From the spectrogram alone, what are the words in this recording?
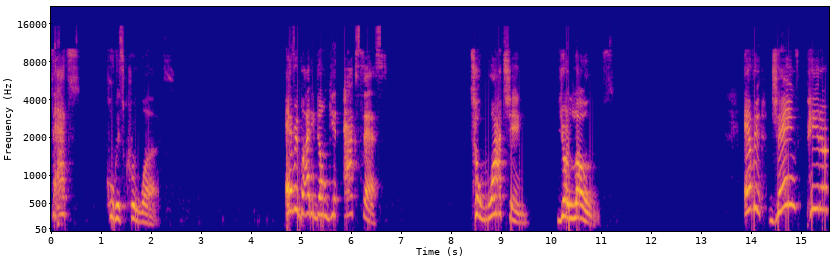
That's who his crew was. Everybody don't get access to watching your lows. Every James, Peter,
